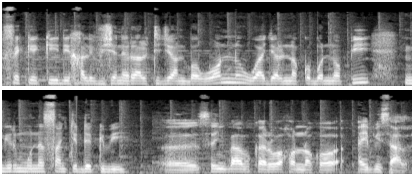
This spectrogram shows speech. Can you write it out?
fekkee kii di xalif général Tidiane ba woon waajal na ko ba noppi ngir mun a sanc dëkk bi sëñ Babacar waxoon na ko ay misaal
